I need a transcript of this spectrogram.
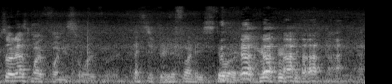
so that's my funny story for it that's a pretty funny story.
